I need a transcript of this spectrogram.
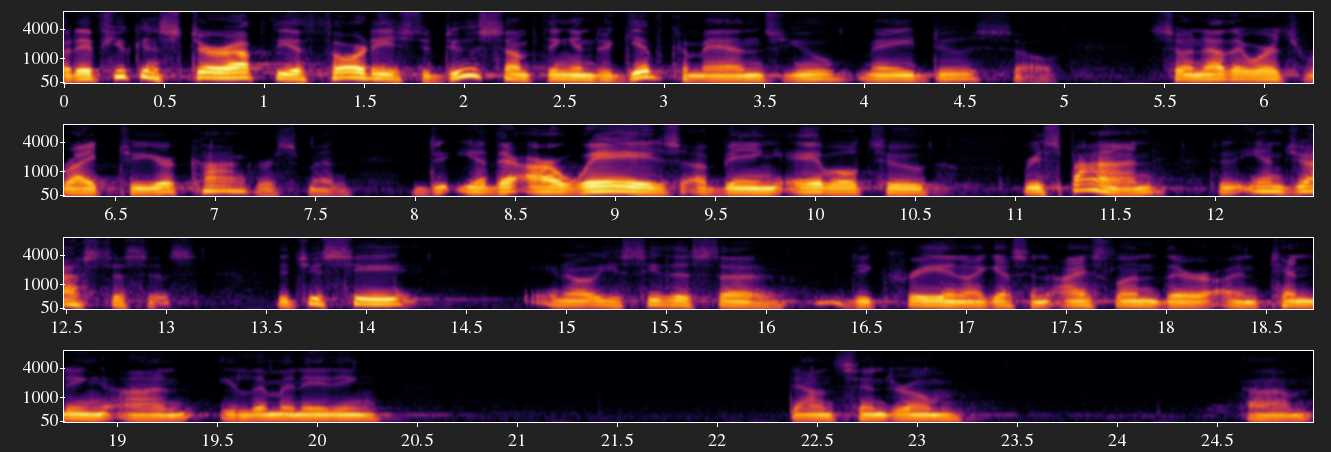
But if you can stir up the authorities to do something and to give commands, you may do so. So, in other words, write to your congressman. Do, you know, there are ways of being able to respond to the injustices. Did you see? You know, you see this uh, decree, and I guess in Iceland they're intending on eliminating Down syndrome. Um,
